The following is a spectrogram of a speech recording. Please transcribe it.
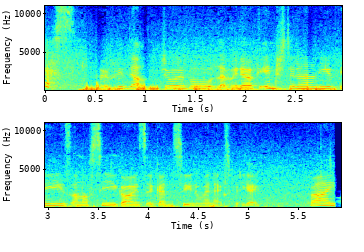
Yes, hopefully that was enjoyable. Let me know if you're interested in any of these and I'll see you guys again soon in my next video. Bye!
